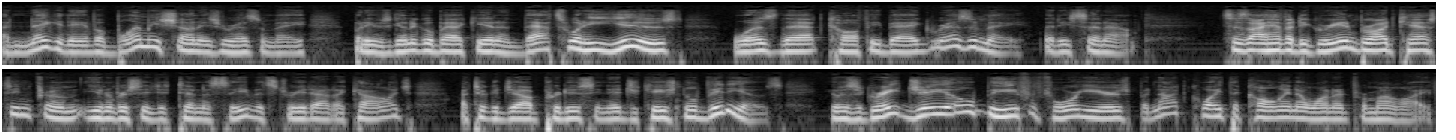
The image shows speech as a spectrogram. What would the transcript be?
a negative, a blemish on his resume, but he was going to go back in, and that's what he used was that coffee bag resume that he sent out. It says I have a degree in broadcasting from University of Tennessee, but straight out of college, I took a job producing educational videos. It was a great job for four years, but not quite the calling I wanted for my life.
